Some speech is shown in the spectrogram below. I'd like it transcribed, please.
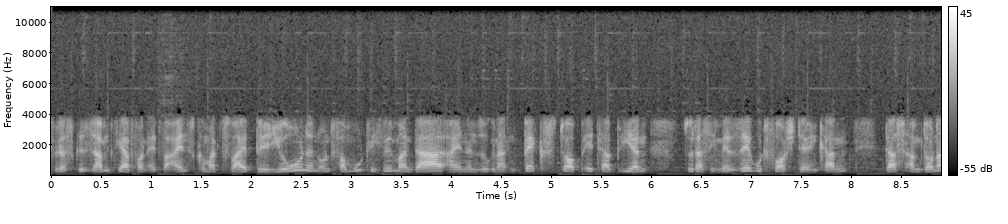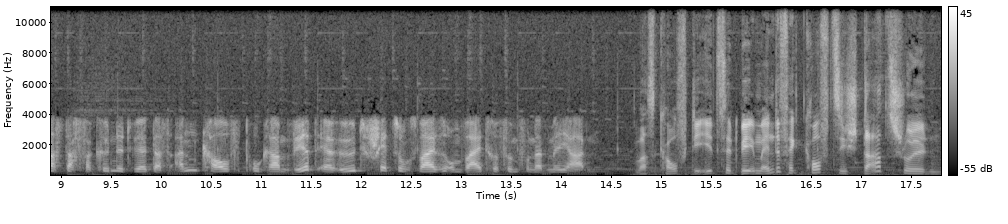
für das Gesamtjahr von etwa 1,2 Billionen und vermutlich will man da einen sogenannten Backstop etablieren, sodass ich mir sehr gut vorstellen kann, dass am Donnerstag verkündet wird, das Ankaufprogramm wird erhöht, schätzungsweise um weitere 500 Milliarden. Was kauft die EZB? Im Endeffekt kauft sie Staatsschulden.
